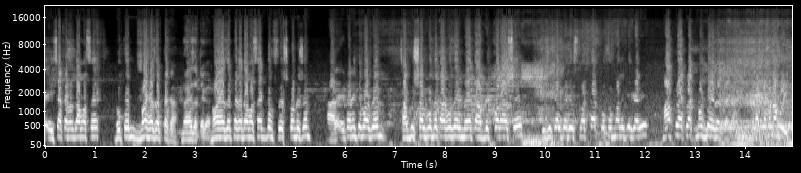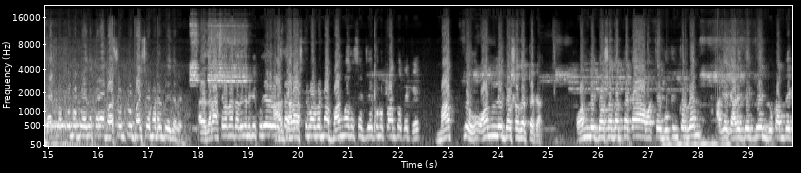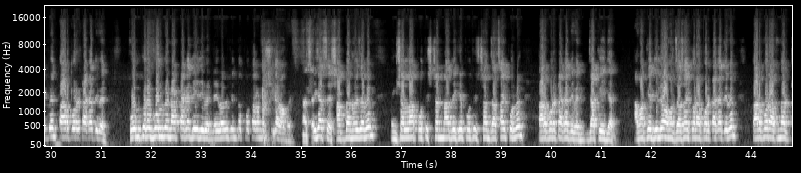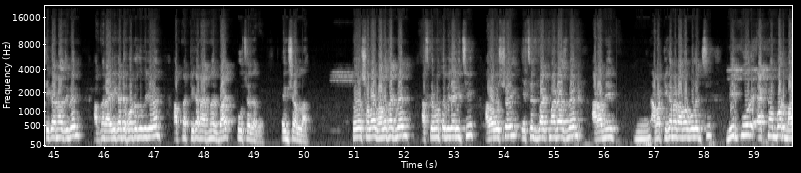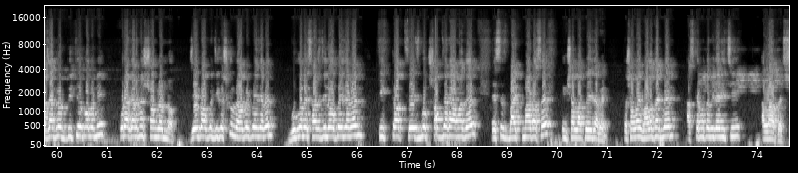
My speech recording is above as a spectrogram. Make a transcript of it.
এই চাকাটার দাম আছে নতুন নয় হাজার টাকা। নয় হাজার টাকা। নয় হাজার টাকা দাম আছে একদম ফ্রেশ কন্ডিশন আর এটা নিতে পারবেন ছাব্বিশ সাল পর্যন্ত কাগজের মেয়াদ আপডেট করা আছে। ডিজিটাল পেড স্মার্ট কার্ড প্রথম মালিকের গাড়ি মাত্র এক লাখ নব্বই হাজার টাকা। এক লক্ষ নব্বই? এক লক্ষ নব্বই হাজার টাকা ভার্সন টু বাইশের মডেল পেয়ে যাবেন। আর যারা আসতে পারবেন তাদের জন্য কি কুরিয়ার আর যারা আসতে পারবেন না বাংলাদেশের যে কোনো প্রান্ত থেকে মাত্র অনলি দশ হাজার টাকা। অনলি দশ হাজার টাকা আমাকে বুকিং করবেন আগে গাড়ি দেখবেন দোকান দেখবেন তারপরে টাকা দিবেন। ফোন করে বলবেন আর টাকা দিয়ে দিবেন। এইভাবে কিন্তু প্রতারণার শিকার হবেন। আচ্ছা। ঠিক আছে? সাবধান হয়ে যাবেন। ইনশাল্লাহ প্রতিষ্ঠান না দেখে প্রতিষ্ঠান যাচাই করবেন তারপরে টাকা দিবেন যাকেই দেন। আমাকে দিলেও আমার যাচাই করার পরে টাকা দিবেন তারপর আপনার ঠিকানা দিবেন আপনার আইডি কার্ডে ফটোকপি দিবেন আপনার ঠিকানা আপনার বাইক পৌঁছে যাবে ইনশাল্লাহ তো সবাই ভালো থাকবেন। আজকের মতো বিদায় নিচ্ছি। আর অবশ্যই এস এস বাইক মার্ট আসবেন। আর আমি আমার ঠিকানাটা আবার বলেছি মিরপুর এক নম্বর মাজার রোড দ্বিতীয় কলোনি পুরা গার্মেন্টস সংলগ্ন। যে কাউকে জিজ্ঞেস করলে হবে পেয়ে যাবেন। গুগলে সার্চ দিলেও পেয়ে যাবেন। টিকটক, ফেসবুক, সব জায়গায় আমাদের এস এস বাইক মার্ট আছে। ইনশাল্লাহ পেয়ে যাবেন। তো সবাই ভালো থাকবেন। আজকের মতো বিদায় নিচ্ছি। আল্লাহ হাফেজ।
